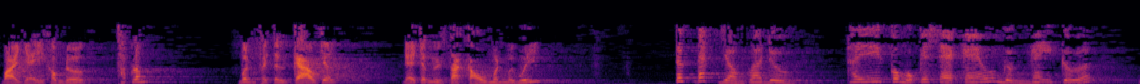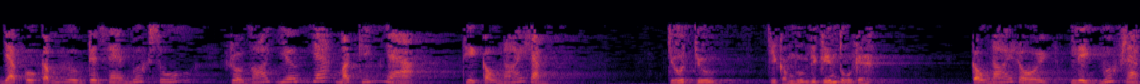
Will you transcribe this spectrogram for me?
bài vậy không được, thấp lắm. Mình phải tự cao chứ, để cho người ta cầu mình mới quý. Tất đắc dòm qua đường, thấy có một cái xe kéo ngừng ngay cửa, và cô Cẩm Hương trên xe bước xuống, rồi ngó dớn giác mà kiếm nhà, thì cậu nói rằng Chết chưa, chị Cẩm Hương đi kiếm tôi kìa. Cậu nói rồi liền bước ra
